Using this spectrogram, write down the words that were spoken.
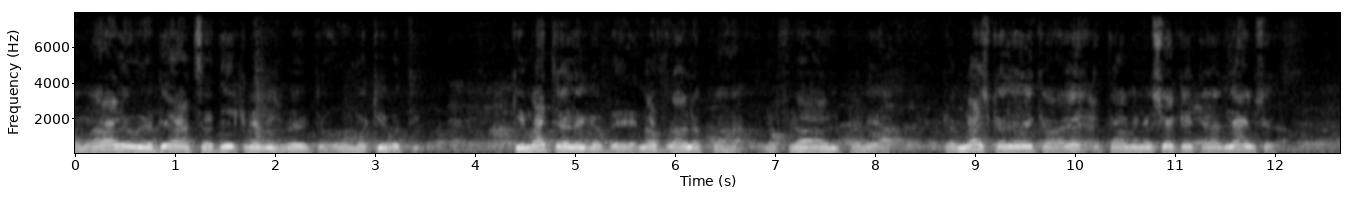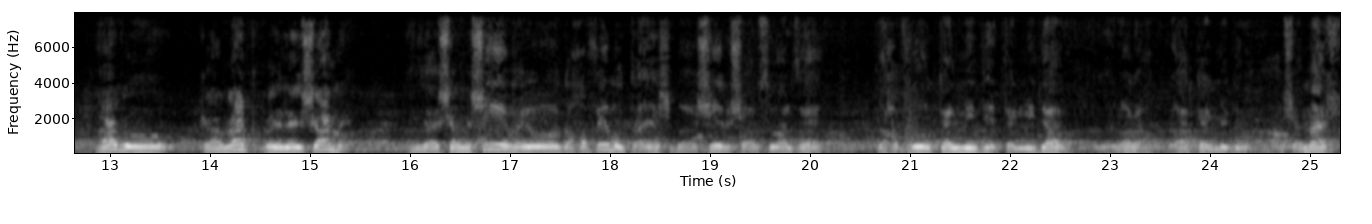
אמרה לו, הוא יודע, צדיק נפש בהמתו, הוא מכיר אותי. כמעט לגבי, נפלה על אפה, נפלה על פניה, גם נשקה ללקראה, הייתה מנשקת את הרגליים שלה. רבו קמת חולה שמה. אז השמשים היו דוחפים אותה, יש בשיר שעשו על זה, דחפו תלמיד, תלמידיו, זה לא נכון, לא התלמידים, השמש.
